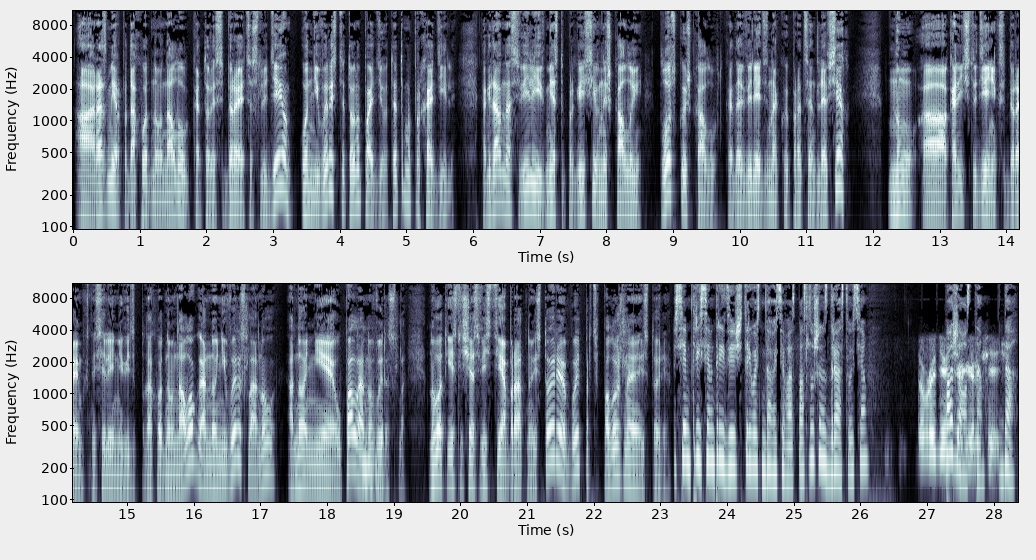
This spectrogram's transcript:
а размер подоходного налога, который собирается с людей, он, он не вырастет, он упадет. Это мы проходили. Когда у нас ввели вместо прогрессивной шкалы плоскую шкалу, когда ввели одинаковый процент для всех, ну, а количество денег, собираемых с населения в виде подоходного налога, оно не выросло, оно, оно не упало, оно mm-hmm. выросло. Ну вот, если сейчас вести обратную историю, будет противоположная история. 7373948, давайте вас послушаем. Здравствуйте. Добрый день, Пожалуйста. Сергей Алексеевич. Да.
